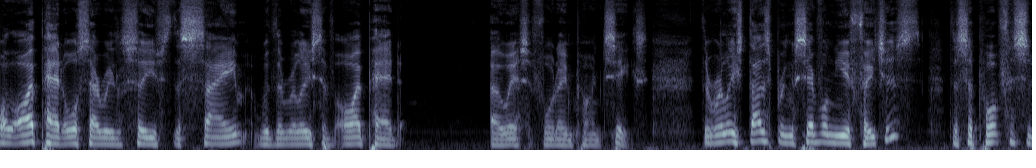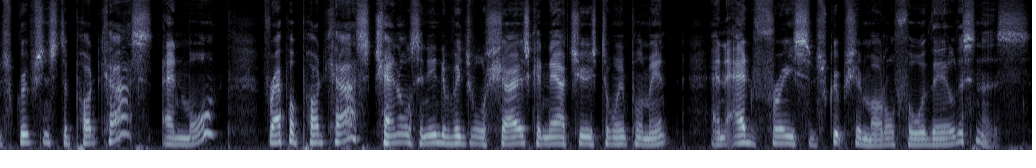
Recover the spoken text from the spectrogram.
while iPad also receives the same with the release of iPad OS 14.6. The release does bring several new features, the support for subscriptions to podcasts, and more. For Apple Podcasts, channels and individual shows can now choose to implement an ad free subscription model for their listeners.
